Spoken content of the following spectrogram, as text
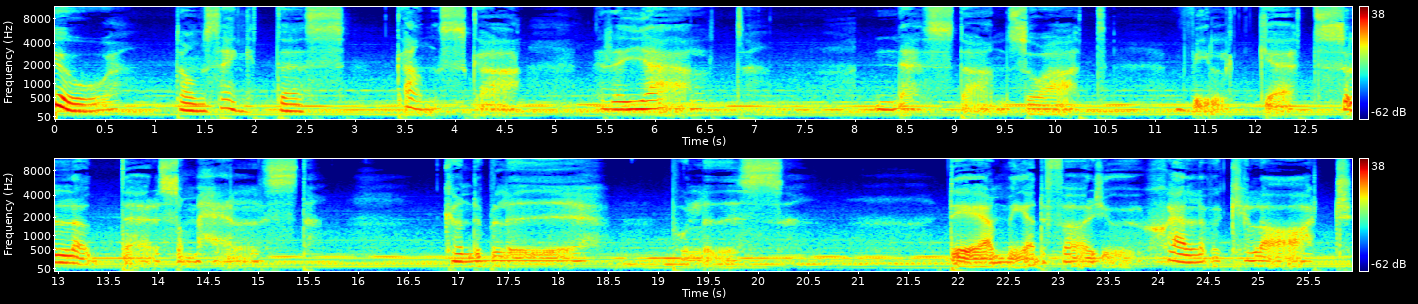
Jo, de sänktes ganska rejält. Nästan så att vilket slödder som helst kunde bli polis. Det medför ju självklart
